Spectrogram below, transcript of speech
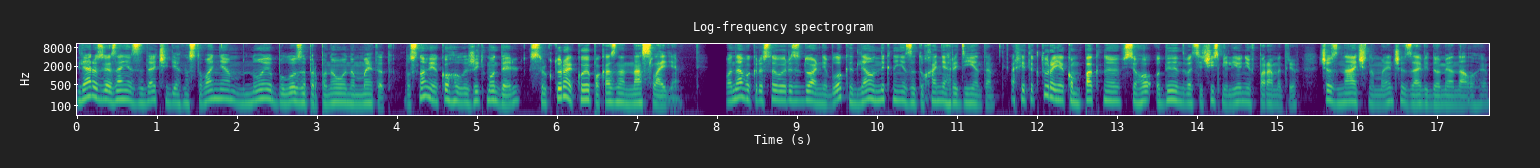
Для розв'язання задачі діагностування мною було запропоновано метод, в основі якого лежить модель, структура якої показана на слайді. Вона використовує резидуальні блоки для уникнення затухання градієнта. Архітектура є компактною всього 1,26 мільйонів параметрів, що значно менше за відомі аналоги.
